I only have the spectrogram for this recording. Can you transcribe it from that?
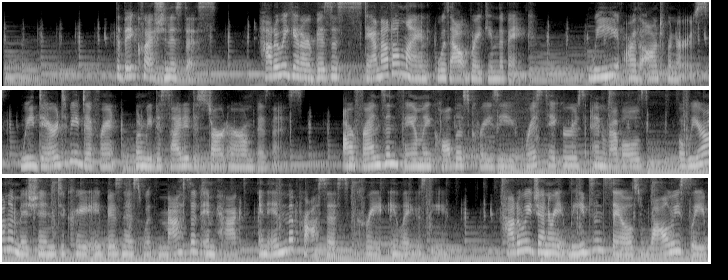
The big question is this How do we get our business to stand out online without breaking the bank? We are the entrepreneurs. We dared to be different when we decided to start our own business. Our friends and family called us crazy, risk takers, and rebels, but we are on a mission to create a business with massive impact and, in the process, create a legacy. How do we generate leads and sales while we sleep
